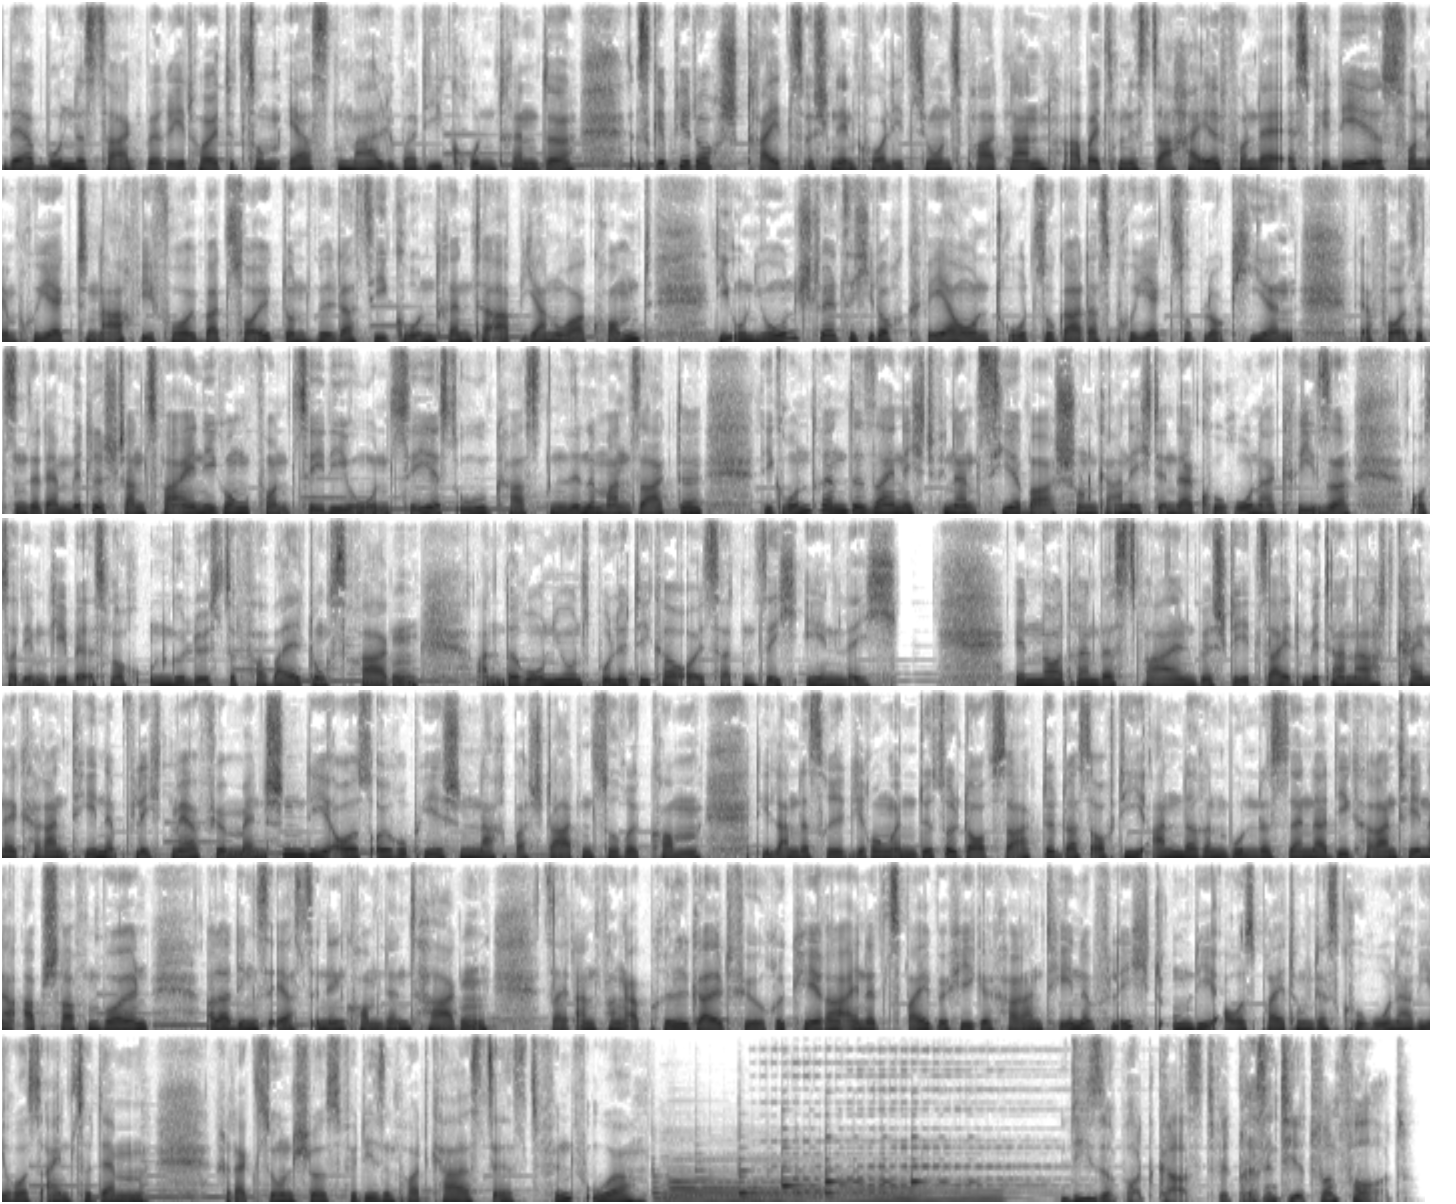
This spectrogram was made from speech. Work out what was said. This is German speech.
Der Bundestag berät heute zum ersten Mal über die Grundrente. Es gibt jedoch Streit zwischen den Koalitionspartnern. Arbeitsminister Heil von der SPD ist von dem Projekt nach wie vor überzeugt und will, dass die Grundrente Grundrente ab Januar kommt. Die Union stellt sich jedoch quer und droht sogar, das Projekt zu blockieren. Der Vorsitzende der Mittelstandsvereinigung von CDU und CSU, Carsten Linnemann, sagte, die Grundrente sei nicht finanzierbar, schon gar nicht in der Corona-Krise. Außerdem gäbe es noch ungelöste Verwaltungsfragen. Andere Unionspolitiker äußerten sich ähnlich. In Nordrhein-Westfalen besteht seit Mitternacht keine Quarantänepflicht mehr für Menschen, die aus europäischen Nachbarstaaten zurückkommen. Die Landesregierung in Düsseldorf sagte, dass auch die anderen Bundesländer die Quarantäne abschaffen wollen, allerdings erst in den kommenden Tagen. Seit Anfang April galt für Rückkehrer eine zweiwöchige Quarantänepflicht, um die Ausbreitung des Coronavirus einzudämmen. Redaktionsschluss für diesen Podcast ist 5 Uhr. Dieser Podcast wird präsentiert von Ford.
